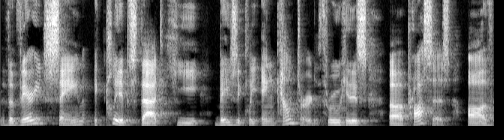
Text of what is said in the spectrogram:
the very same eclipse that he basically encountered through his uh, process of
